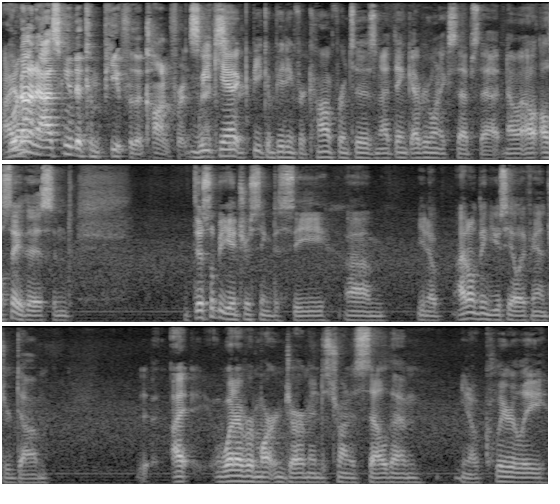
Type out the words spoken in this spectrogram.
we're not asking to compete for the conference. We can't year. be competing for conferences, and I think everyone accepts that. Now, I'll, I'll say this, and this will be interesting to see. Um, you know, I don't think UCLA fans are dumb. I whatever Martin Jarmond is trying to sell them you know, clearly,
